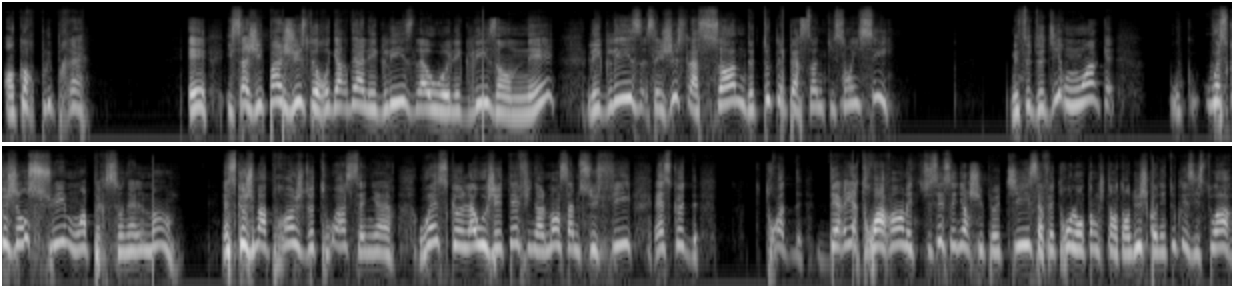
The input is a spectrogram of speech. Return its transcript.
encore plus près. Et il ne s'agit pas juste de regarder à l'Église là où l'Église en est. L'Église, c'est juste la somme de toutes les personnes qui sont ici. Mais c'est de dire, moi, où est-ce que j'en suis, moi, personnellement? Est-ce que je m'approche de toi, Seigneur? Ou est-ce que là où j'étais, finalement, ça me suffit? Est-ce que derrière trois rangs, mais tu sais, Seigneur, je suis petit, ça fait trop longtemps que je t'ai entendu, je connais toutes les histoires,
